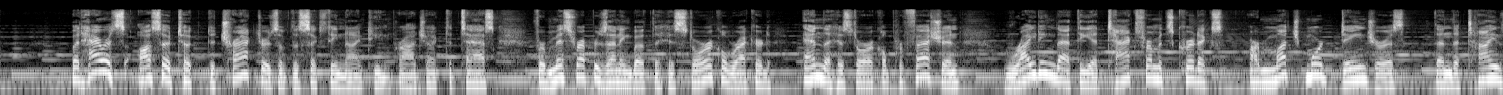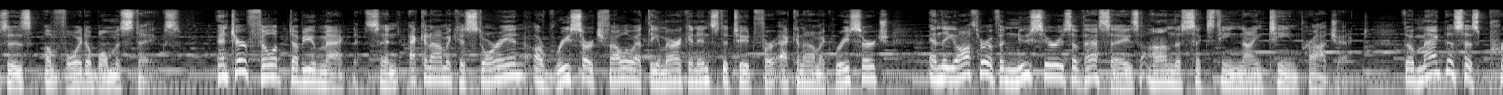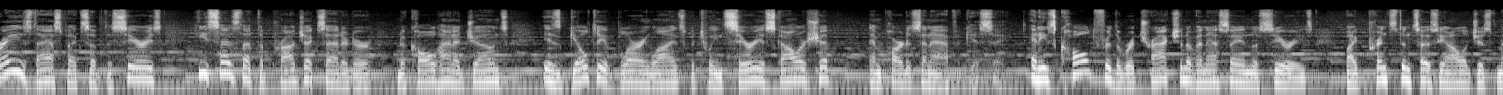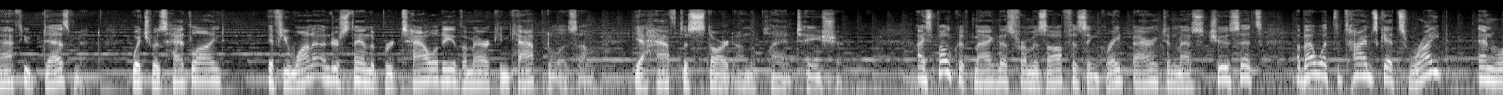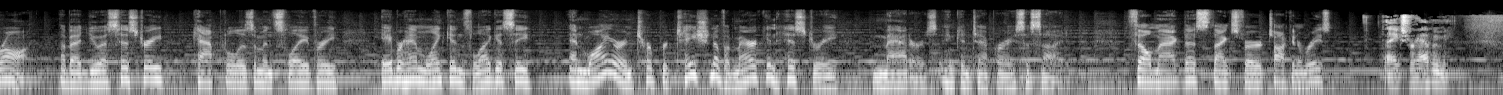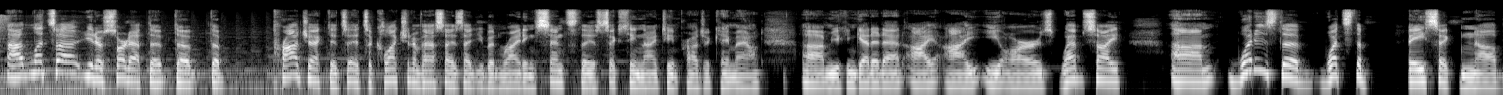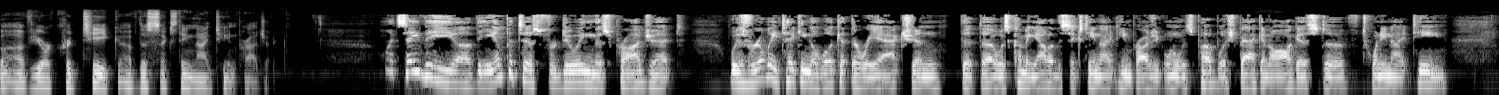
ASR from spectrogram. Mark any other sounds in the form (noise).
But Harris also took detractors of the 1619 project to task for misrepresenting both the historical record and the historical profession, writing that the attacks from its critics are much more dangerous than the Times' avoidable mistakes. Enter Philip W. Magness, an economic historian, a research fellow at the American Institute for Economic Research, and the author of a new series of essays on the 1619 Project. Though Magness has praised aspects of the series, he says that the project's editor, Nikole Hannah-Jones, is guilty of blurring lines between serious scholarship and partisan advocacy. And he's called for the retraction of an essay in the series by Princeton sociologist Matthew Desmond, which was headlined If You Want to Understand the Brutality of American Capitalism, You Have to Start on the Plantation. I spoke with Magness from his office in Great Barrington, Massachusetts, about what the Times gets right and wrong about U.S. history, capitalism, and slavery, Abraham Lincoln's legacy, and why our interpretation of American history matters in contemporary society. Phil Magness, thanks for talking to Reason. Thanks for having me. Uh, let's uh, you know start out the, the the project. It's it's a collection of essays that you've been writing since the 1619 project came out. Um, you can get it at AIER's website. Um, what is the what's the basic nub of your critique of the 1619 project? Well, I'd say the uh, the impetus for doing this project was really taking a look at the reaction that uh, was coming out of the 1619 project when it was published back in August of 2019.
